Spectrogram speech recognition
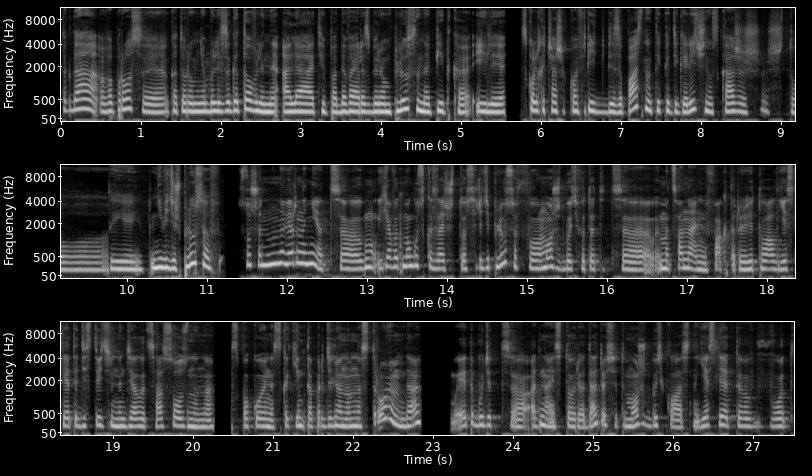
Тогда вопросы, которые меня были заготовлены, а типа давай разберем плюсы напитка или сколько чашек кофе пить безопасно, ты категорично скажешь, что ты не видишь плюсов Слушай, ну, наверное, нет. Э, я вот могу сказать, что среди плюсов э, может быть вот этот э, эмоциональный фактор и ритуал, если это действительно делается осознанно, спокойно, с каким-то определенным настроем, да, это будет одна история, да, то есть это может быть классно. Если это вот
